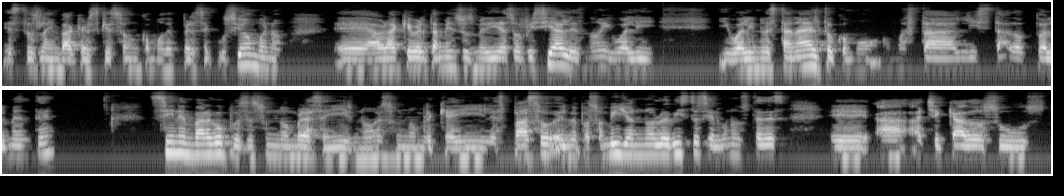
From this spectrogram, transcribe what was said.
estos linebackers que son como de persecución, bueno, eh, habrá que ver también sus medidas oficiales, ¿no? Igual y, igual y no es tan alto como, como está listado actualmente. Sin embargo, pues es un nombre a seguir, ¿no? Es un nombre que ahí les paso. Él me pasó a mí, yo no lo he visto. Si alguno de ustedes ha, checado sus,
